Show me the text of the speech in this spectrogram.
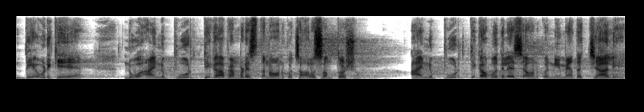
దేవుడికి నువ్వు ఆయన్ని పూర్తిగా వెంబడిస్తున్నావు అనుకో చాలా సంతోషం. ఆయన్ని పూర్తిగా వదిలేసావు అనుకో నీ మీద జాలి.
